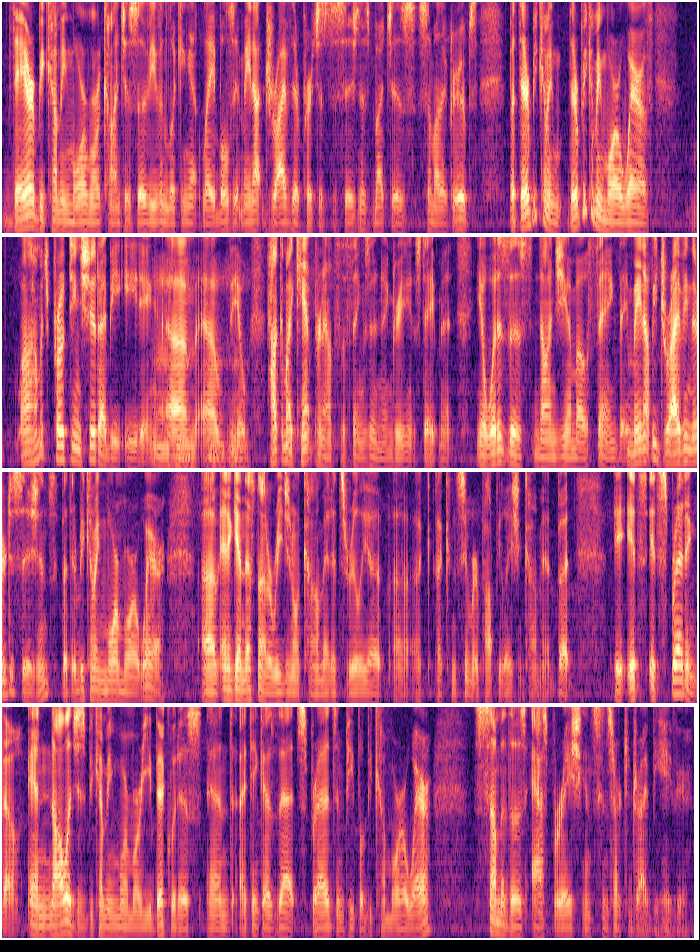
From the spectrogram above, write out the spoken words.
they are becoming more and more conscious of even looking at labels. It may not drive their purchase decision as much as some other groups, but they're becoming they're becoming more aware of well, how much protein should I be eating? Mm-hmm, Um, uh, You know, how come I can't pronounce the things in an ingredient statement? You know, what is this non-GMO thing? They may not be driving their decisions, but they're becoming more and more aware. Um, and again, that's not a regional comment; it's really a, a, a consumer population comment. But it, it's it's spreading though, and knowledge is becoming more and more ubiquitous. And I think as that spreads and people become more aware, some of those aspirations can start to drive behavior.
